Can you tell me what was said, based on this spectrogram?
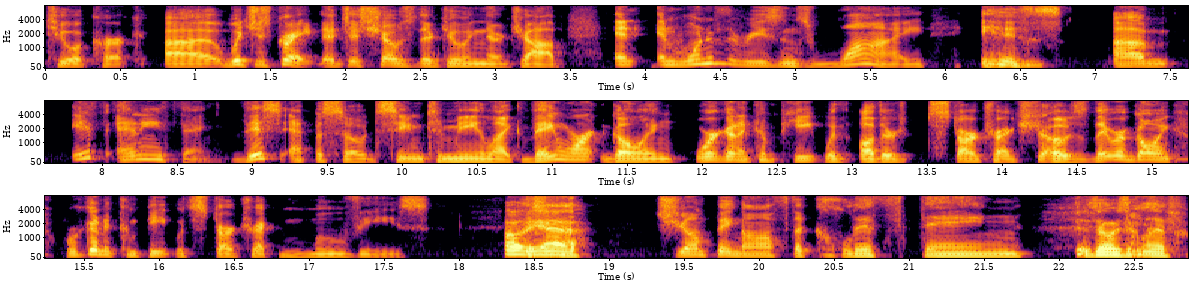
to a Kirk uh which is great. That just shows they're doing their job. And and one of the reasons why is um if anything this episode seemed to me like they weren't going we're going to compete with other Star Trek shows. They were going we're going to compete with Star Trek movies. Oh This- yeah, jumping off the cliff thing. There's always a cliff.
